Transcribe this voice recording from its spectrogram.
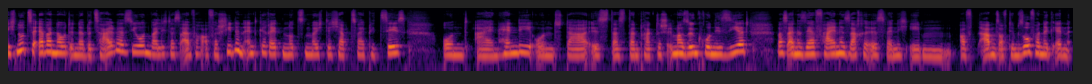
Ich nutze Evernote in der Bezahlversion, weil ich das einfach auf verschiedenen Endgeräten nutzen möchte. Ich habe zwei PCs und ein Handy und da ist das dann praktisch immer synchronisiert, was eine sehr feine Sache ist, wenn ich eben auf, abends auf dem Sofa eine,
